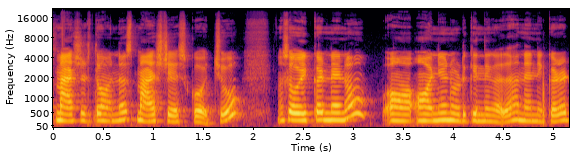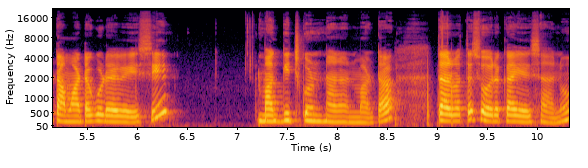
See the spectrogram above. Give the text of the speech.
స్మాషర్తో అన్న స్మాష్ చేసుకోవచ్చు. సో ఇక్కడ నేను ఆనియన్ ఉడికింది కదా నేను ఇక్కడ టమాటా కూడా వేసి మగ్గించుకుంటున్నాను అనమాట తర్వాత సోరకాయ వేసాను.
